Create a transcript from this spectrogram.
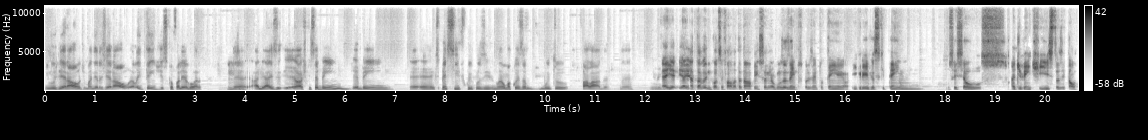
no geral, de maneira geral, ela entende isso que eu falei agora. Uhum. Né? Aliás, eu acho que isso é bem, é bem é, é específico, inclusive, não é uma coisa muito falada, né? É, e aí, tava, enquanto você falava, até estava pensando em alguns exemplos. Por exemplo, tem igrejas que têm um. Não sei se é os adventistas e tal,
